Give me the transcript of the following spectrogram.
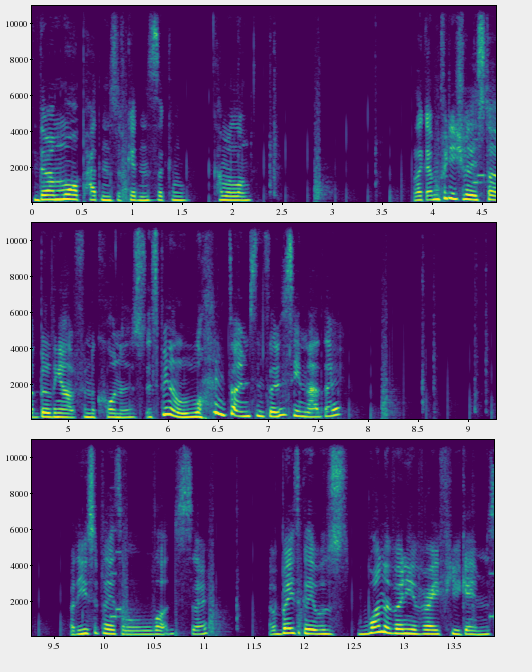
There are more patterns of kittens that can come along. Like, I'm pretty sure they start building out from the corners. It's been a long time since I've seen that, though. But I used to play it a lot, so... Basically, it was one of only a very few games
